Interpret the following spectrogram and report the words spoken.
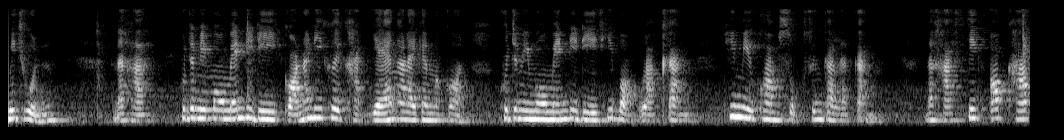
มิถุนนะคะ คุณจะมีโมเมนต์ดีๆ ก่อนหน้านี้เคยขัดแย้งอะไรกันมาก่อน คุณจะมีโมเมนต์ดีๆ ที่บอกรักกัน ที่มีความสุขซึ่งกันและกันนะคะ seek of cup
